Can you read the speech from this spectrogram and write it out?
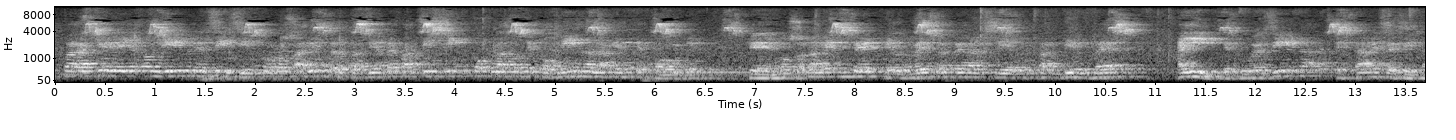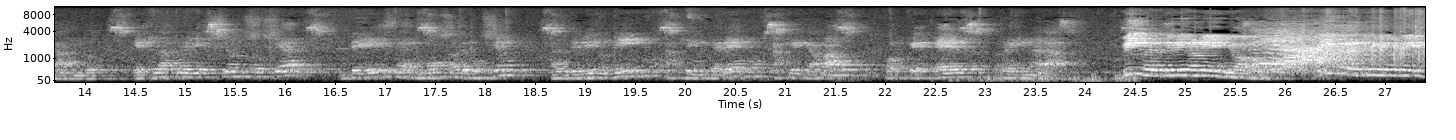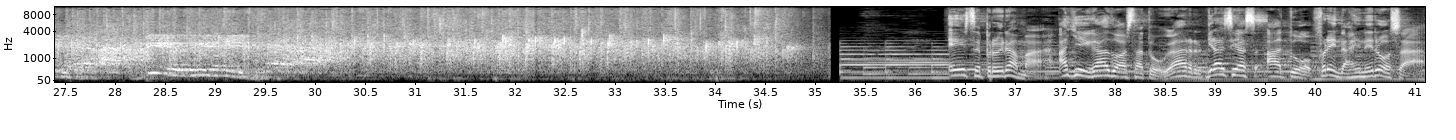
para que ella nos libre, sí, cinco rosarios, pero también repartir cinco platos de comida a la gente pobre, que no solamente el rezo es ver al cielo, también ver ahí que tu vecina está necesitando. Es la proyección social de esta hermosa devoción al divino niño, a quien queremos, a quien amamos, porque Él reinará. ¡Vive el divino niño! ¡Vive el divino el divino niño! Este programa ha llegado hasta tu hogar gracias a tu ofrenda generosa.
